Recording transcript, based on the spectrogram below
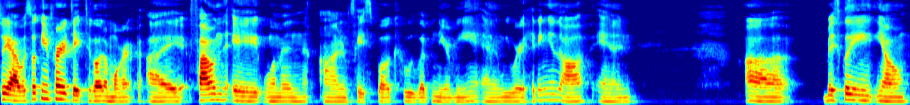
So yeah, I was looking for a date to go to MORP. I found a woman on Facebook who lived near me, and we were hitting it off. And uh, basically, you know,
